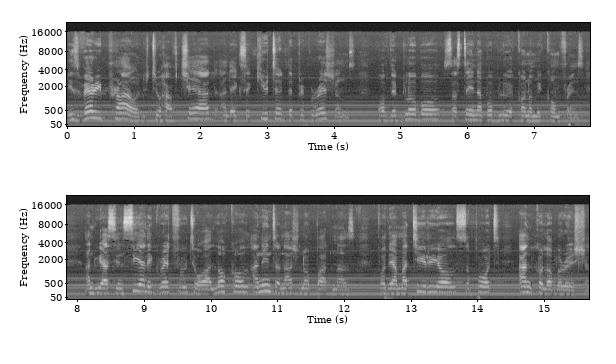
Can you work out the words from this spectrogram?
is very proud to have chaired and executed the preparations of the Global Sustainable Blue Economy Conference, and we are sincerely grateful to our local and international partners for their material support and collaboration.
